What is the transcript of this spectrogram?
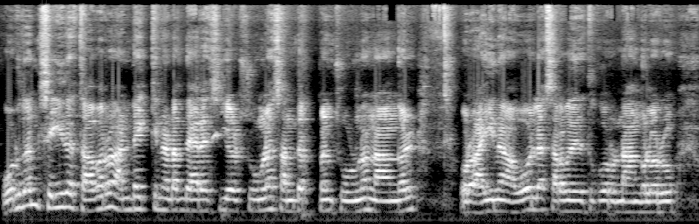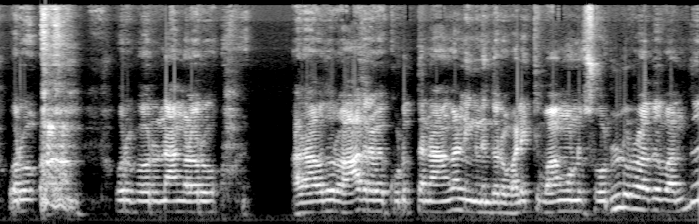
ஒருதன் செய்த தவறு அன்றைக்கு நடந்த அரசியல் சூழ்நிலை சந்தர்ப்பம் சூழ்நிலை நாங்கள் ஒரு ஐநாவோ இல்லை சர்வதேசத்துக்கு ஒரு நாங்கள் ஒரு ஒரு ஒரு ஒரு நாங்கள் ஒரு அதாவது ஒரு ஆதரவை கொடுத்த நாங்கள் நீங்கள் இந்த ஒரு வழிக்கு வாங்கணும்னு சொல்லுறது வந்து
